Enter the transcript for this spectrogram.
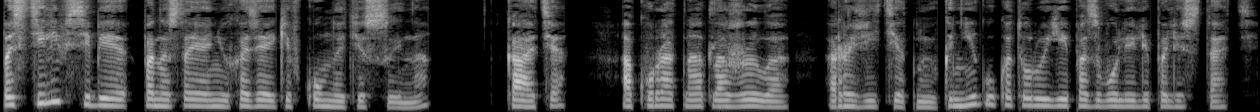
Постелив себе по настоянию хозяйки в комнате сына, Катя аккуратно отложила раритетную книгу, которую ей позволили полистать,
